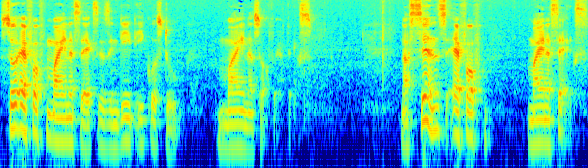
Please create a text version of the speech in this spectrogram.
So f of minus x is indeed equals to minus of fx. Now since f of minus x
